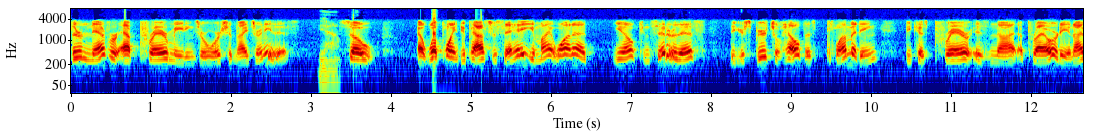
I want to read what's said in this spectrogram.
They're never at prayer meetings or worship nights or any of this. Yeah. So, at what point do pastors say, "Hey, you might want to, you know, consider this that your spiritual health is plummeting because prayer is not a priority?" And I,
